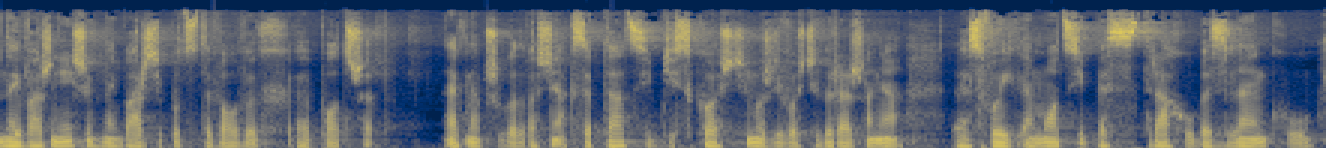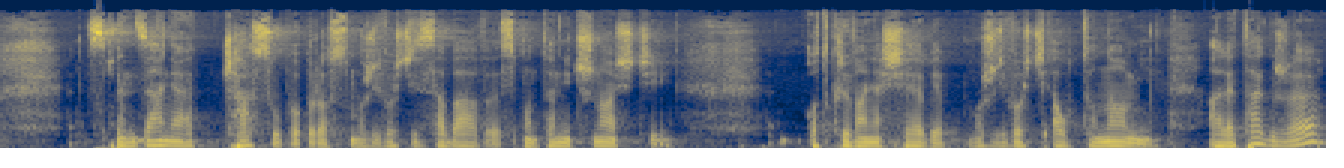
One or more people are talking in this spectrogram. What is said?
najważniejszych, najbardziej podstawowych potrzeb jak na przykład właśnie akceptacji, bliskości, możliwości wyrażania e, swoich emocji bez strachu, bez lęku, spędzania czasu po prostu, możliwości zabawy, spontaniczności, odkrywania siebie, możliwości autonomii, ale także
